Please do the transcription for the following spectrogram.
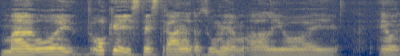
Ma, ovaj, ok, s te strane razumijem, ali ovaj, evo,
